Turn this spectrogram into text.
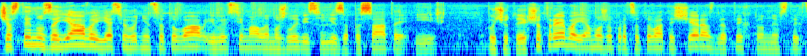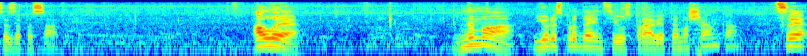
Частину заяви я сьогодні цитував, і ви всі мали можливість її записати і почути. Якщо треба, я можу процитувати ще раз для тих, хто не встиг це записати. Але нема юриспруденції у справі Тимошенка. Це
